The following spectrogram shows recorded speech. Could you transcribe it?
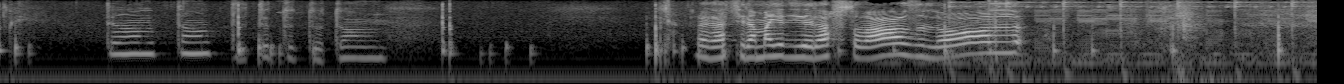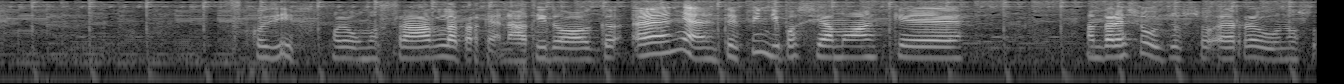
tum, tu, tu, tu, Ragazzi, la maglia di The Last of Us, lol. Così, volevo mostrarla perché è Naughty Dog. E niente, quindi possiamo anche andare su, giusto? R1 su.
